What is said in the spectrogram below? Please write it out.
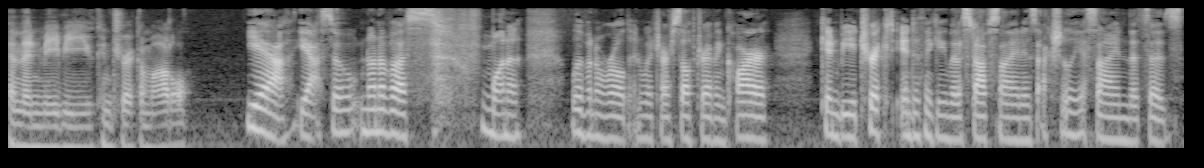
and then maybe you can trick a model. Yeah, yeah. So none of us want to live in a world in which our self driving car can be tricked into thinking that a stop sign is actually a sign that says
